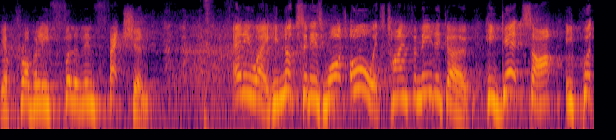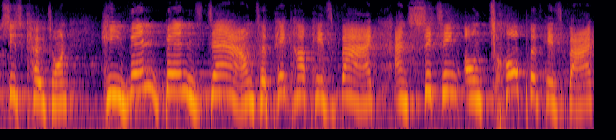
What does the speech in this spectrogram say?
You're probably full of infection. Anyway, he looks at his watch. Oh, it's time for me to go. He gets up, he puts his coat on, he then bends down to pick up his bag, and sitting on top of his bag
